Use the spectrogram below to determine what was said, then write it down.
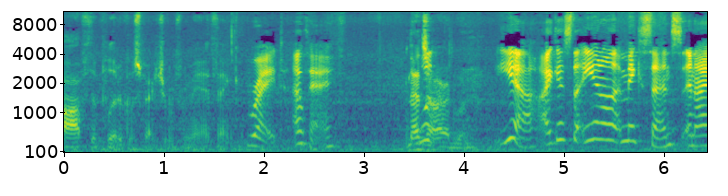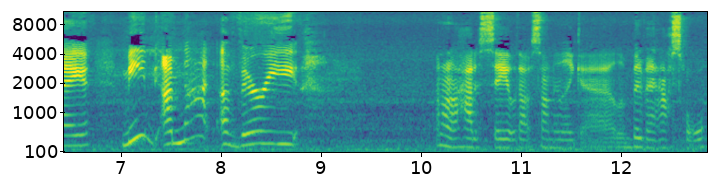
off the political spectrum for me, I think. Right. Okay. That's Well- a hard one. Yeah, I guess that you know that makes sense. And I, me, I'm not a very. I don't know how to say it without sounding like a, little bit of an asshole.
